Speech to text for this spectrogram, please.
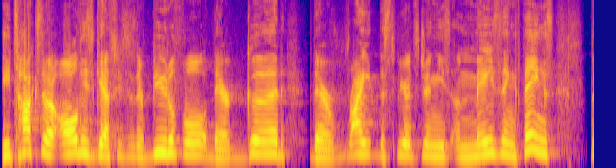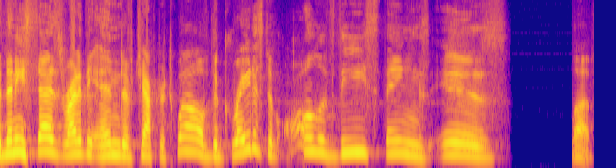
he talks about all these gifts. He says they're beautiful, they're good, they're right. The Spirit's doing these amazing things. But then he says right at the end of chapter 12, the greatest of all of these things is love.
